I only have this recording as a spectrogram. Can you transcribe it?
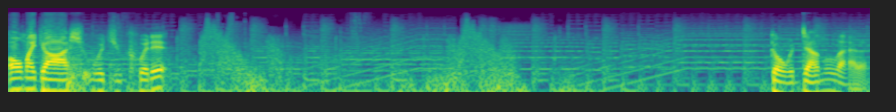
Oh my gosh. Would you quit it? Going down the ladder.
